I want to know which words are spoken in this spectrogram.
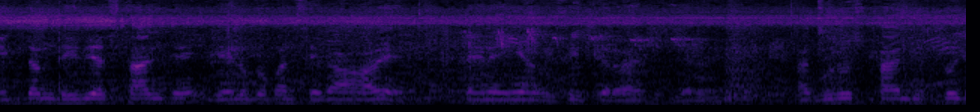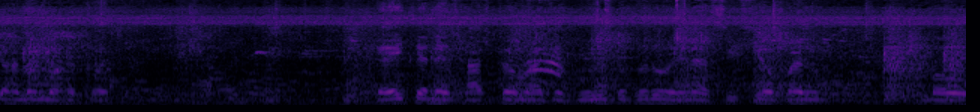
એકદમ દિવ્ય સ્થાન છે. જે લોકો પણ સેવા આવે, તેને અહીંયા વિઝિટ કરવા જરૂરી છે. આ ગુરુ સ્થાન જેટલું જ આનું મહત્ત્વ છે. કહે છે ને શાસ્ત્રોમાં કે ગુરુ તો ગુરુ, એના શિષ્યો પણ બહુ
